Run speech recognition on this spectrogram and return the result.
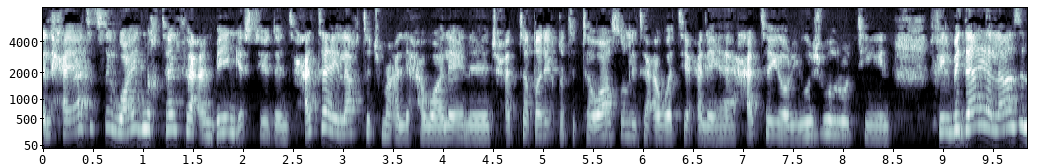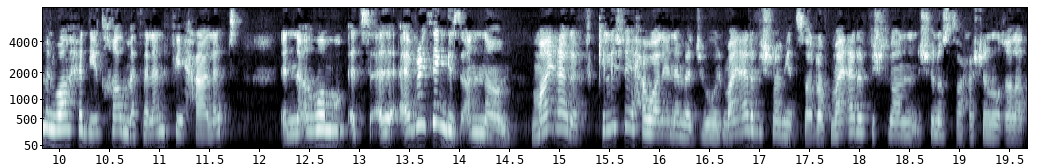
الحياة تصير وايد مختلفة عن being a student. حتى علاقتك مع اللي حوالينك حتى طريقة التواصل اللي تعودتي عليها حتى your usual routine. في البداية لازم الواحد يدخل مثلا في حالة إنه هو everything is unknown. ما يعرف كل شيء حوالينا مجهول ما يعرف شلون يتصرف ما يعرف شلون شنو الصح وشنو الغلط.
